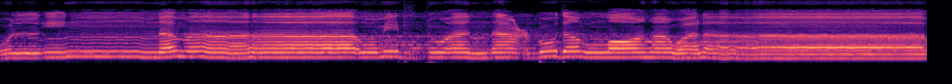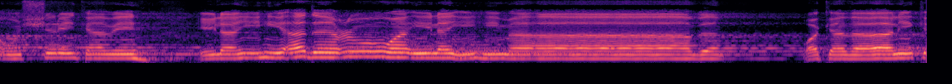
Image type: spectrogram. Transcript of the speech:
قل إنما أمرت أن أعبد الله ولا أشرك به إليه أدعو وإليه مآب وكذلك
